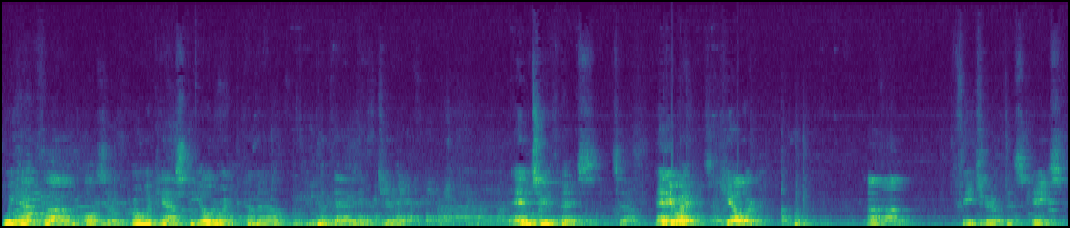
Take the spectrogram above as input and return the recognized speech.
We have uh, also ChromaCast deodorant coming out. We can put that in there too. And toothpaste. So anyway, killer uh, feature of this case.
